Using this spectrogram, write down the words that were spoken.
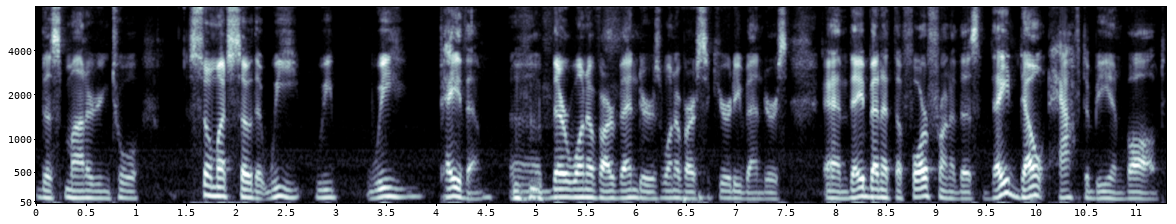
this monitoring tool. So much so that we we we pay them. Uh, they're one of our vendors, one of our security vendors, and they've been at the forefront of this. They don't have to be involved,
